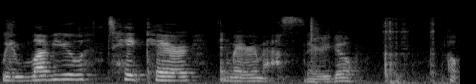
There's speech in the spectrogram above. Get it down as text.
We love you. Take care and wear your mask. There you go. Oh.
